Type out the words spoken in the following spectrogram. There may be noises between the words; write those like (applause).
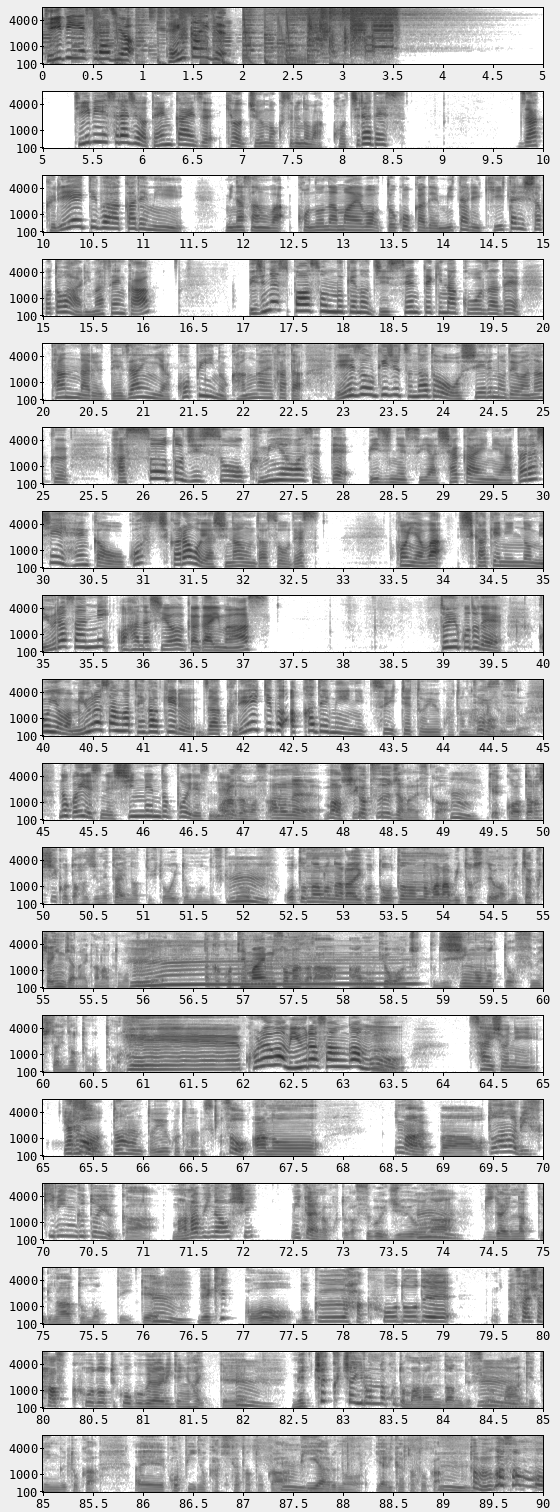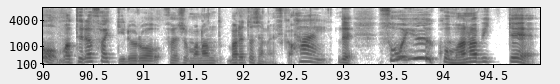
TBS ラジオ展開図。TBS ラジオ展開図今日注目するのはこちらです。ザ・クリエイティブ・アカデミー。皆さんはこの名前をどこかで見たり聞いたりしたことはありませんか？ビジネスパーソン向けの実践的な講座で単なるデザインやコピーの考え方映像技術などを教えるのではなく発想と実装を組み合わせてビジネスや社会に新しい変化を起こす力を養うんだそうです。今夜は仕掛け人の三浦さんにお話を伺います。ということで今夜は三浦さんが手掛けるザ・クリエイティブ・アカデミーについてということなんですがなんですよ。なんかいいですね。新年度っぽいですね。ありがとうございます。あのね、まあ4月じゃないですか。うん。結構新しいこと始めたいなっていう人多いと思うんですけど、うん。大人の習い事、大人の学びとしてはめちゃくちゃいいんじゃないかなと思ってて、ななんかこう手前味噌ながら、あの今日はちょっと自信を持ってお勧めしたいなと思ってます。へえこれは三浦さんがもうう最初にやるぞドーンということなんですか？そう、あのー今やっぱ大人のリスキリングというか学び直しみたいなことがすごい重要な時代になってるなと思っていて、うん。で結構僕博報堂で最初博報堂って広告代理店に入って、うん。めちゃくちゃいろんなこと学んだんですよ、うん。マーケティングとか、えーコピーの書き方とか、うん。PR のやり方とか、うん。多分宇賀さんも、まあ、テレ朝入っていろいろ最初学ばれたじゃないですか、はい。でそういうこう学びって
